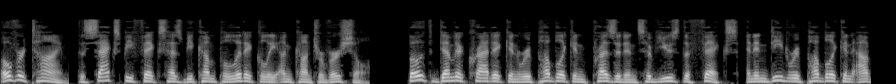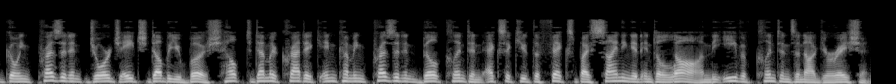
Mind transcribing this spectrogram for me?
Over time, the Saxbe fix has become politically uncontroversial. Both Democratic and Republican presidents have used the fix, and indeed Republican outgoing President George H. W. Bush helped Democratic incoming President Bill Clinton execute the fix by signing it into law on the eve of Clinton's inauguration.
